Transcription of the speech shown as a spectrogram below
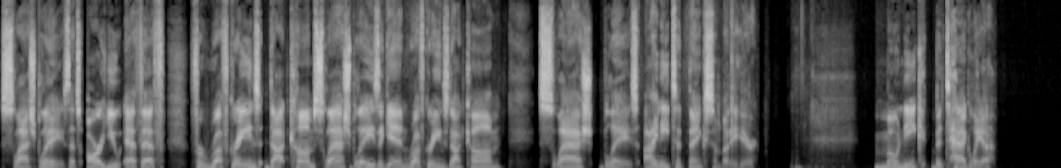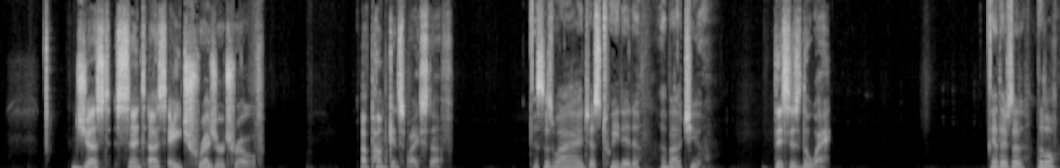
slash blaze. That's R-U-F-F for ruffgreens.com slash blaze. Again, ruffgreens.com slash blaze. I need to thank somebody here. Monique Battaglia just sent us a treasure trove of pumpkin spice stuff. This is why I just tweeted about you. This is the way. Yeah, there's a little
